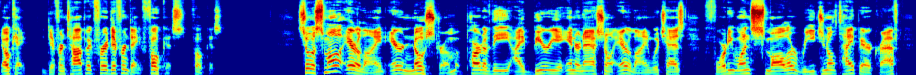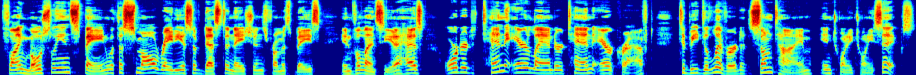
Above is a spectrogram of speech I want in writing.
Okay, different topic for a different day. Focus, focus. So, a small airline, Air Nostrum, part of the Iberia International Airline, which has 41 smaller regional type aircraft, flying mostly in Spain with a small radius of destinations from its base in Valencia, has ordered 10 Airlander 10 aircraft to be delivered sometime in 2026.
